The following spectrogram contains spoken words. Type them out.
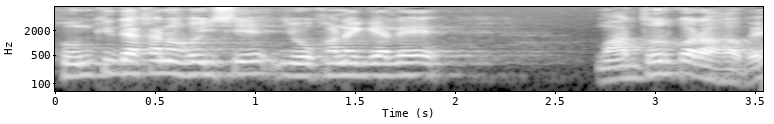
হুমকি দেখানো হয়েছে যে ওখানে গেলে মারধর করা হবে,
